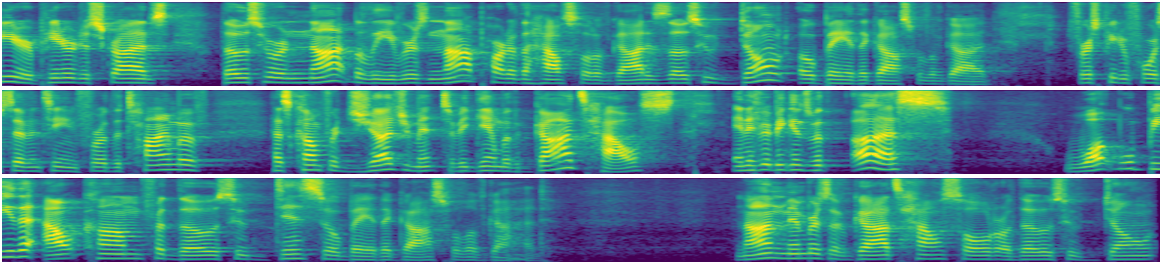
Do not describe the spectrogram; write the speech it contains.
Peter, Peter describes those who are not believers, not part of the household of God, as those who don't obey the gospel of God. 1 Peter 4:17 For the time of has come for judgment to begin with God's house, and if it begins with us, what will be the outcome for those who disobey the gospel of God? Non members of God's household are those who don't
